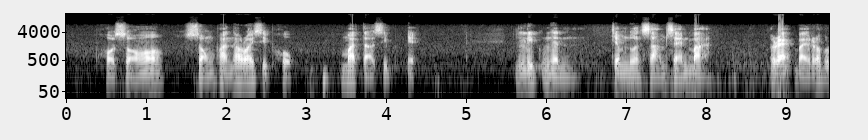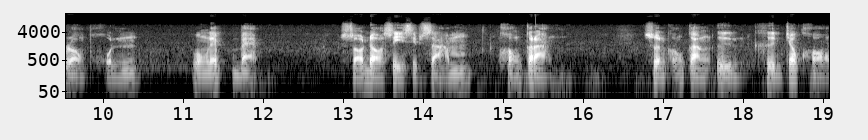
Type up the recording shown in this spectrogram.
4 พศ 2516 มาตรา 11 ลิบเงินจำนวน 300,000บาท และใบรับรองผล วงเล็บแบบ สดอ43 ของกลาง ส่วนของกลางอื่นคืนเจ้าของ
